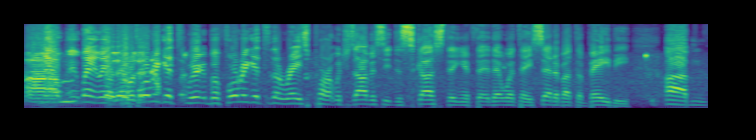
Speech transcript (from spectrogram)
Now, Um, wait, wait, so wait. was Before we get to, we're- before we get to the race part, which is obviously disgusting, if they, that what they said about the baby, um,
